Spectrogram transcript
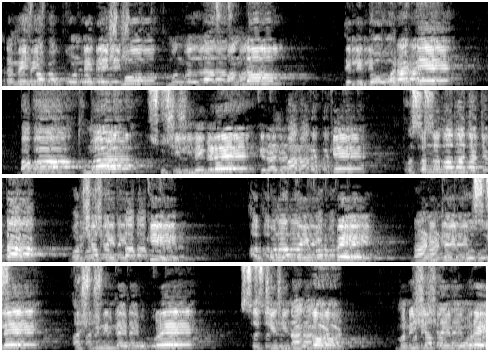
रमेश बापू कोंडे देशमुख मंगलदास बांदल दिलीप भाऊ भराटे बाबा धुमाळ सुशील मेगडे किरण बारटक्के प्रसन्नदादा जगताप वर्षाताई तापकीर अल्पनाताई बर्फे राणीताई भोसले अश्विनीताई पोकळे सचिन डांगट मनीषाताई मोरे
